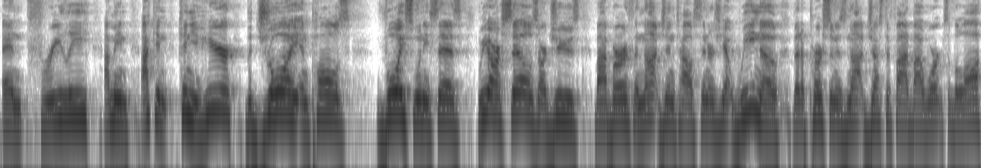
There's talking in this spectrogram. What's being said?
and freely, I mean, I can, can you hear the joy in Paul's voice when he says, We ourselves are Jews by birth and not Gentile sinners, yet we know that a person is not justified by works of the law,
